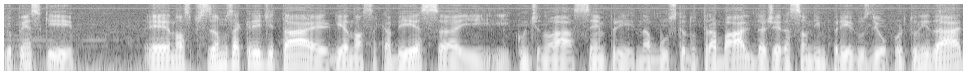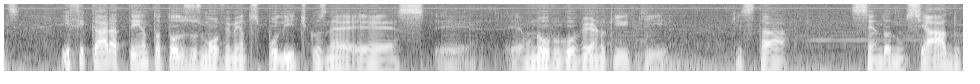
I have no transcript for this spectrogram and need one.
eu penso que é, nós precisamos acreditar, erguer a nossa cabeça e, e, continuar sempre na busca do trabalho, da geração de empregos, de oportunidades e ficar atento a todos os movimentos políticos, né? É, é, é um novo governo que, que, que está sendo anunciado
